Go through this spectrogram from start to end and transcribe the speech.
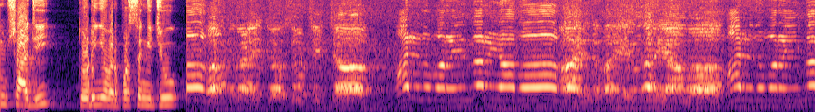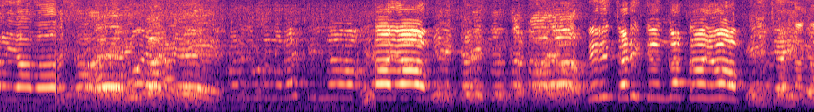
M Shaji തുടങ്ങിയവർ പ്രസംഗിച്ചു. തിരിച്ചടിക്കും കട്ടായം. തിരിച്ചടിക്കും കട്ടായം.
